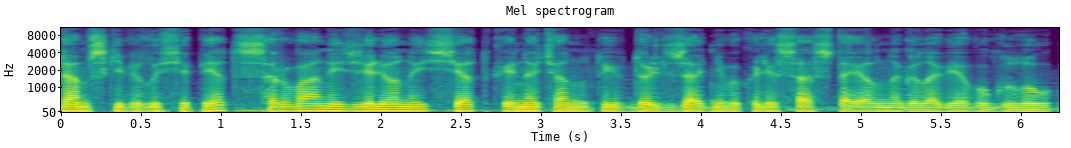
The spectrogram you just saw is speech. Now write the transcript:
Дамский велосипед с рваной зеленой сеткой, натянутой вдоль заднего колеса, стоял на голове в углу,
